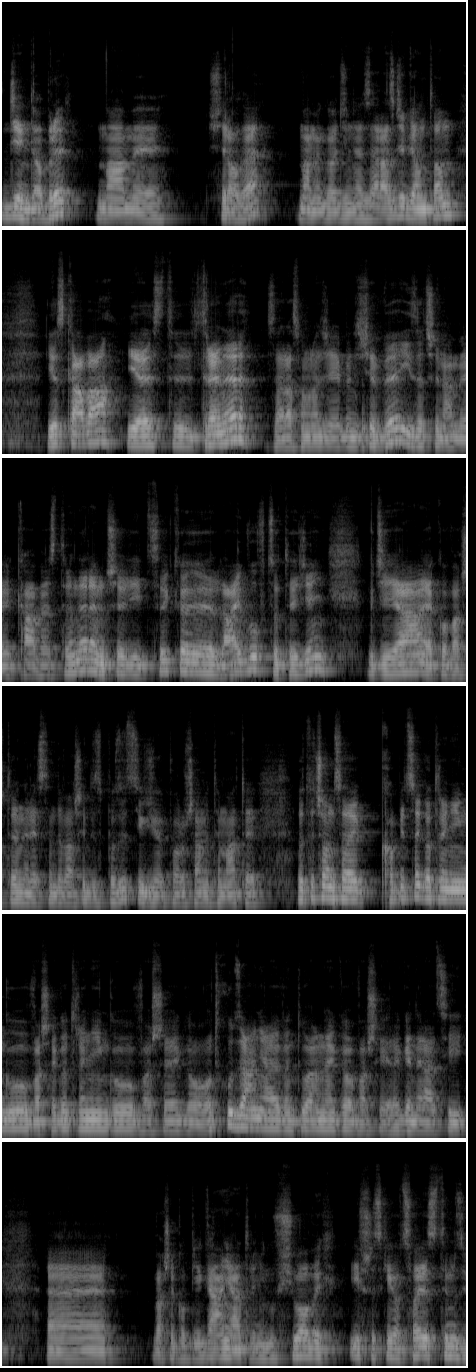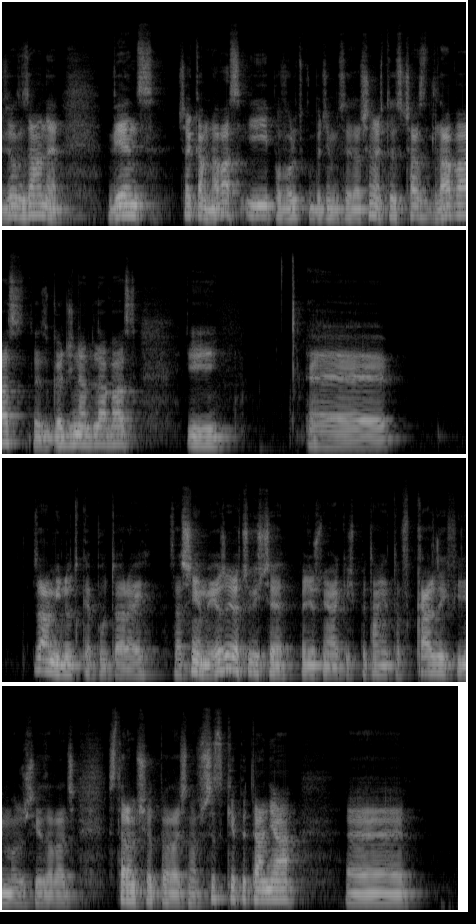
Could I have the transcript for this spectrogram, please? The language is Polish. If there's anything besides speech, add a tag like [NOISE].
Dzień dobry, mamy środę, mamy godzinę zaraz dziewiątą. Jest kawa, jest trener, zaraz mam nadzieję będziecie wy i zaczynamy kawę z trenerem, czyli cykl live'ów co tydzień, gdzie ja jako wasz trener jestem do waszej dyspozycji, gdzie poruszamy tematy dotyczące kobiecego treningu, waszego treningu, waszego odchudzania ewentualnego, waszej regeneracji, e, waszego biegania, treningów siłowych i wszystkiego, co jest z tym związane. Więc czekam na Was i powolutku będziemy sobie zaczynać. To jest czas dla Was, to jest godzina dla Was i e, za minutkę, półtorej zaczniemy. Jeżeli oczywiście będziesz miał jakieś pytanie, to w każdej chwili możesz je zadać. Staram się odpowiadać na wszystkie pytania, e,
